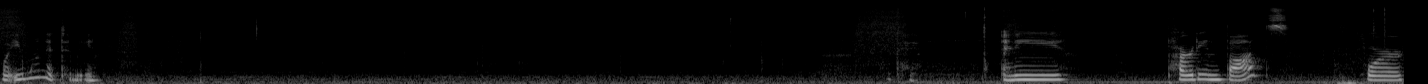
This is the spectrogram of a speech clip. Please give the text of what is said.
what you want it to be. Okay. Any parting thoughts for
